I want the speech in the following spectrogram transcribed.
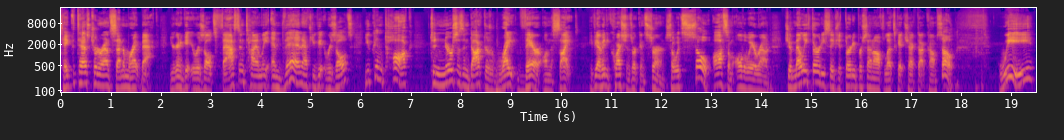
take the test, turn around, send them right back. You're going to get your results fast and timely. And then after you get results, you can talk to nurses and doctors right there on the site if you have any questions or concerns. So it's so awesome all the way around. Gemelli 30 saves you 30% off. Let's get checked.com. So we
